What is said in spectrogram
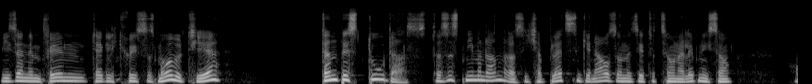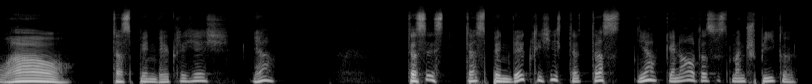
wie so in dem Film täglich grüßt das Murmeltier, dann bist du das. Das ist niemand anderes. Ich habe letztens genau so eine Situation erlebt und ich so, wow, das bin wirklich ich. Ja. Das ist, das bin wirklich ich. Das, das ja, genau, das ist mein Spiegel.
